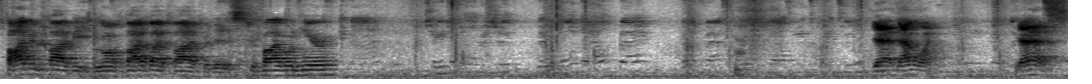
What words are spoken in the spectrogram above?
Five and five each. We're going five by five for this. Your five on here. Yeah, that one. Yes.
